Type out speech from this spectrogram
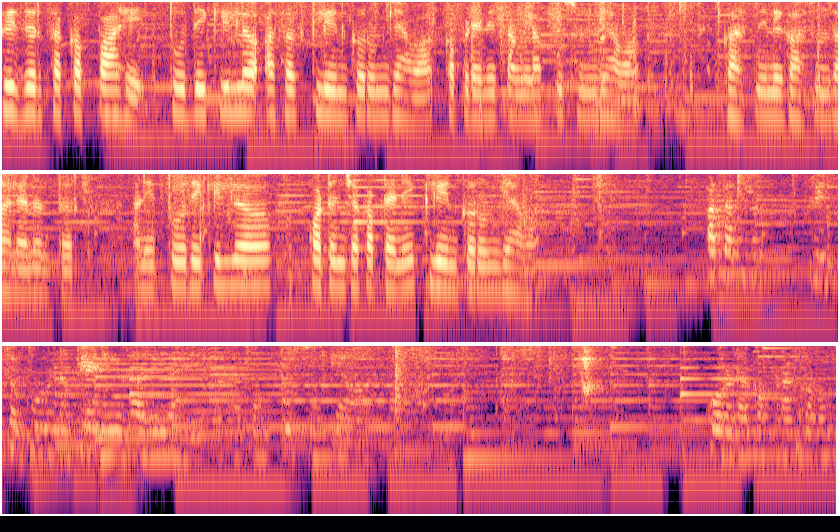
फ्रीजरचा कप्पा आहे तो देखील असाच क्लीन करून घ्यावा कपड्याने चांगला पुसून घ्यावा घासणीने घासून झाल्यानंतर. आणि तो देखील कॉटनच्या कपड्याने क्लीन करून घ्यावा. आता फ्रीजचं पूर्ण क्लिनिंग झालेलं आहे आपण पुसून घ्यावा कोरडा कपडा करून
